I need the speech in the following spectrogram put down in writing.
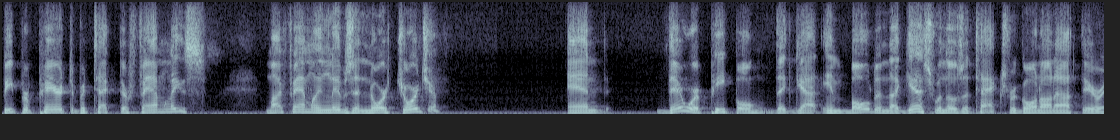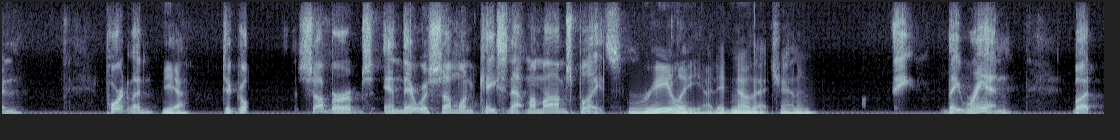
Be prepared to protect their families. My family lives in North Georgia. And there were people that got emboldened, I guess, when those attacks were going on out there in Portland. Yeah. To go to the suburbs, and there was someone casing out my mom's place. Really? I didn't know that, Shannon. They they ran, but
